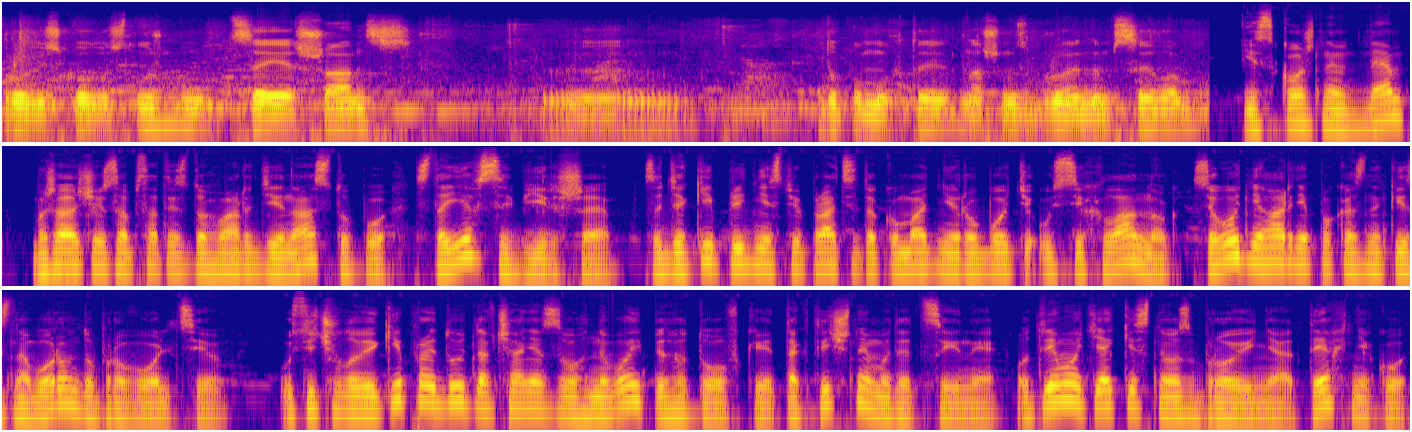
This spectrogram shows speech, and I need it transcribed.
про військову службу. Це є шанс е, допомогти нашим Збройним силам. І з кожним днем бажаючих записатись до гвардії наступу стає все більше. Завдяки плідній співпраці та командній роботі усіх ланок сьогодні гарні показники з набором добровольців. Усі чоловіки пройдуть навчання з вогневої підготовки, тактичної медицини, отримують якісне озброєння, техніку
